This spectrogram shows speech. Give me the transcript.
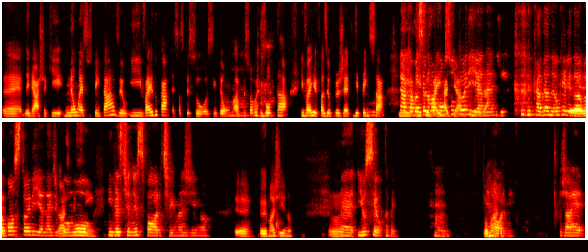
é, ele acha que não é sustentável e vai educar essas pessoas. Então uhum. a pessoa vai voltar e vai refazer o projeto, repensar. É, e acaba sendo uma consultoria, né? Cada não que ele dá é uma consultoria, né? De como investir no esporte, imagino. É, eu imagino. Hum. É, e o seu também. Hum. Tomara. enorme. Já é.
